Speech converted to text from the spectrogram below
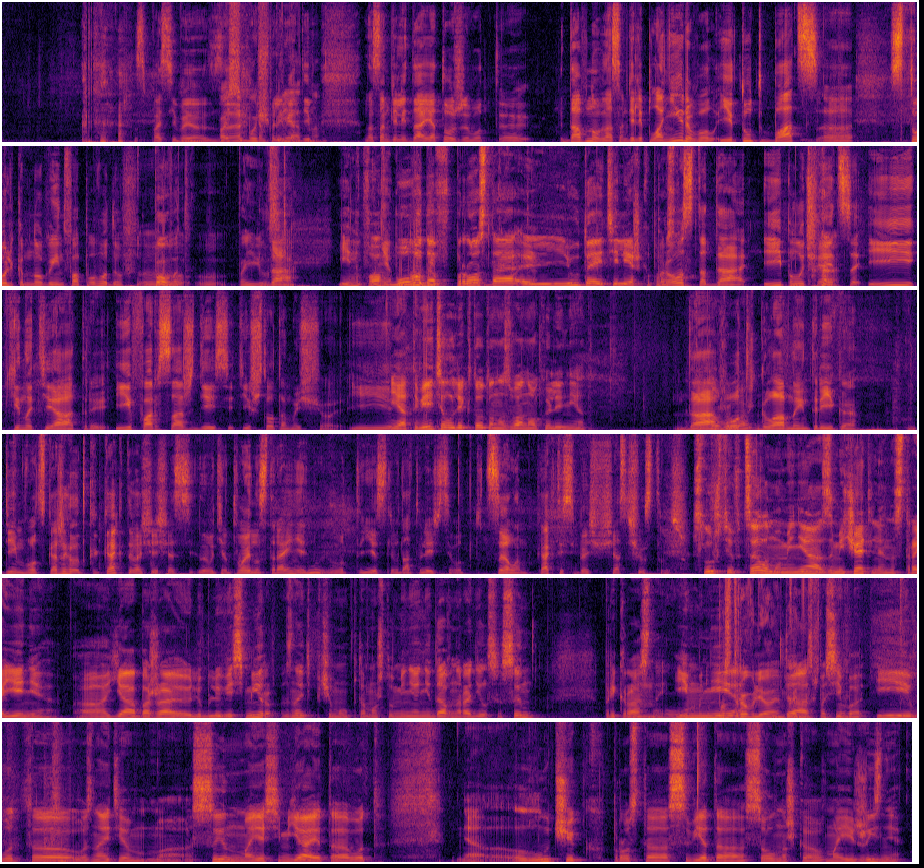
Спасибо М, за спасибо, очень комплимент, Дим. приятно. На самом деле, да, я тоже вот э, давно, на самом деле, планировал, и тут, бац, э, столько много инфоповодов. э, Повод появился. Да, Инфоповодов много просто какой-то. э, лютая тележка просто. просто да. И получается, и кинотеатры, и Форсаж 10, и что там еще, и... И ответил ли кто-то на звонок или нет? Да, вот важно. главная интрига. Дим, вот скажи, вот как ты вообще сейчас, у тебя твое настроение, ну, вот если вот отвлечься, вот в целом, как ты себя сейчас чувствуешь? Слушайте, в целом у меня замечательное настроение. А, Я обожаю, люблю весь мир. Знаете почему? Потому что у меня недавно родился сын прекрасный. М, и о, ну, мне... поздравляем, Да, конечно, спасибо. И вот, э, вы знаете, а, сын, моя семья, это вот э, лучик просто света, солнышко в моей жизни,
